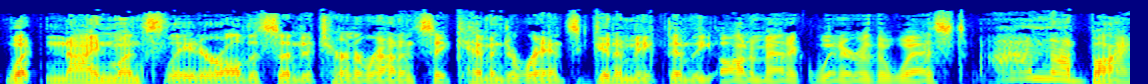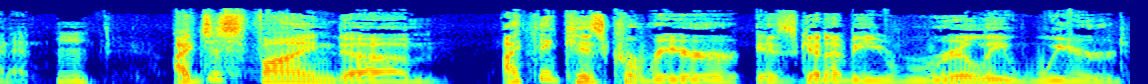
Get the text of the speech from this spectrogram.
what nine months later, all of a sudden to turn around and say Kevin Durant's going to make them the automatic winner of the West, I'm not buying it. I just find um, I think his career is going to be really weird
